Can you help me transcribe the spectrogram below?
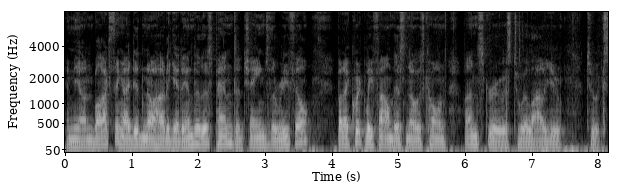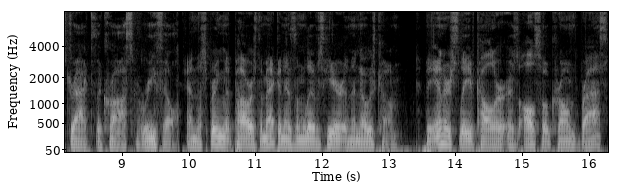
In the unboxing, I didn't know how to get into this pen to change the refill, but I quickly found this nose cone unscrews to allow you to extract the cross refill. And the spring that powers the mechanism lives here in the nose cone. The inner sleeve collar is also chromed brass,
